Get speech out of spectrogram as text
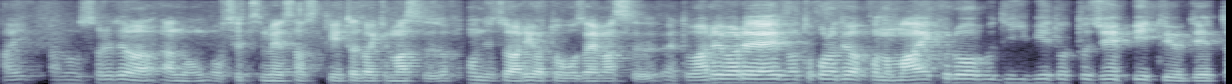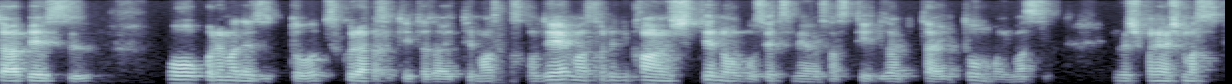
はい、あのそれではあのご説明させていただきます。本日はありがとうございます。えっと、我々のところではこの microbdb.jp というデータベースをこれまでずっと作らせていただいてますので、まあ、それに関してのご説明をさせていただきたいと思います。よろしくお願いします。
